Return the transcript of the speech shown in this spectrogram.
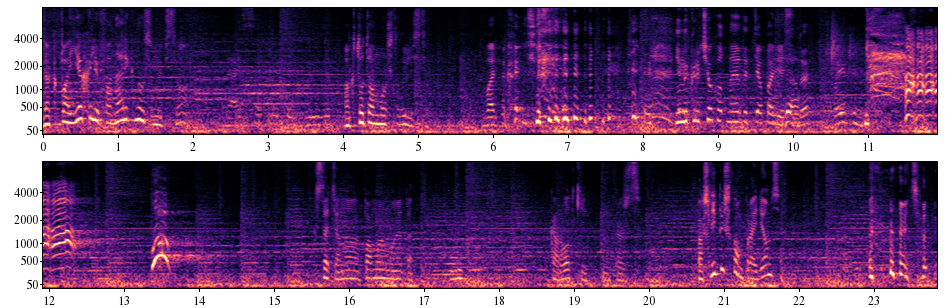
Так поехали, фонарик нужен и все. А кто там может вылезти? Тварь какая-нибудь. И на крючок вот на этот тебя повесит, да? Кстати, она, по-моему, это короткий, мне кажется. Пошли пешком, пройдемся. Че ты?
